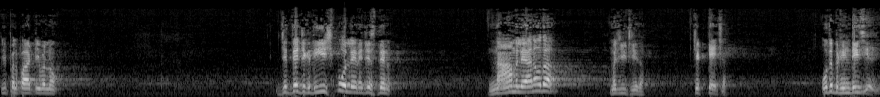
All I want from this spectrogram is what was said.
ਪੀਪਲ ਪਾਰਟੀ ਵੱਲੋਂ। ਜਿੱਦੇ ਜਗਦੀਸ਼ ਭੋਲੇ ਨੇ ਜਿਸ ਦਿਨ ਨਾਮ ਲਿਆ ਨਾ ਉਹਦਾ, ਮਜੀਠੀਏ ਦਾ, ਚਿੱਟੇ ਚ। ਉਹ ਉਹਦੇ ਬਠਿੰਡੇ ਹੀ ਸੀ ਅਸੀਂ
